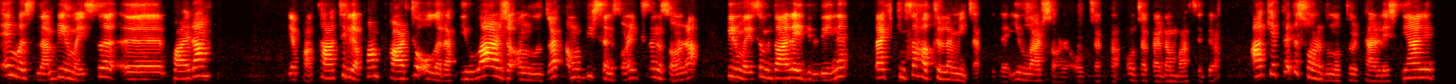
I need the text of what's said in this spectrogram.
en basitinden 1 Mayıs'ı e, bayram yapan, tatil yapan parti olarak yıllarca anılacak ama bir sene sonra, iki sene sonra 1 Mayıs'a müdahale edildiğini belki kimse hatırlamayacak bile. Yıllar sonra olacak, olacaklardan bahsediyorum. AKP de sonradan otoriterleşti. Yani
